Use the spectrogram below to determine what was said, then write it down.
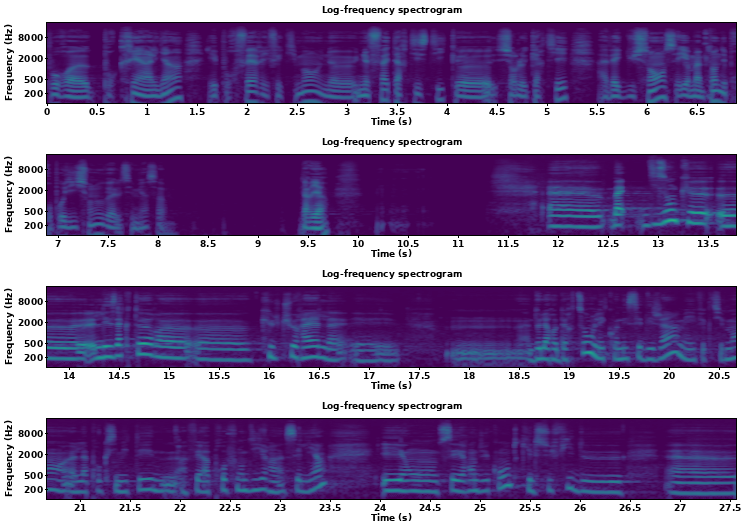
pour, pour créer un lien et pour faire effectivement une, une fête artistique sur le quartier avec du sens et en même temps des propositions nouvelles, c'est bien ça? Daria? Euh, bah, disons que euh, les acteurs euh, culturels hum, de la Roberto, on les connaissait déjà, mais effectivement, la proximité a fait approfondir ces liens. Et on s'est rendu compte qu'il suffit de, euh,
